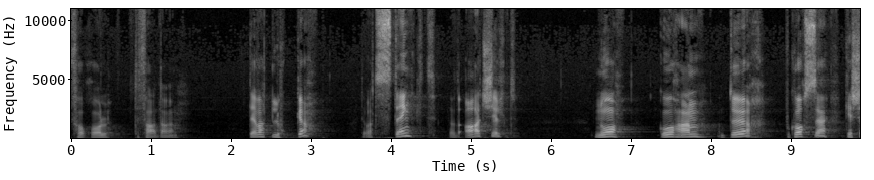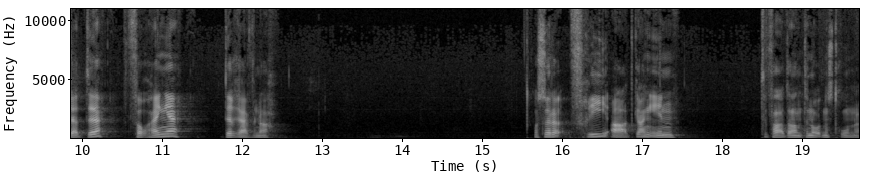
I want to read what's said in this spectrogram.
forhold til Faderen. Det har vært lukka, det har vært stengt, det har vært atskilt. Nå går han og dør på korset. Hva skjedde? Forhenget, det revna. Og så er det fri adgang inn til Faderen, til nådens trone.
